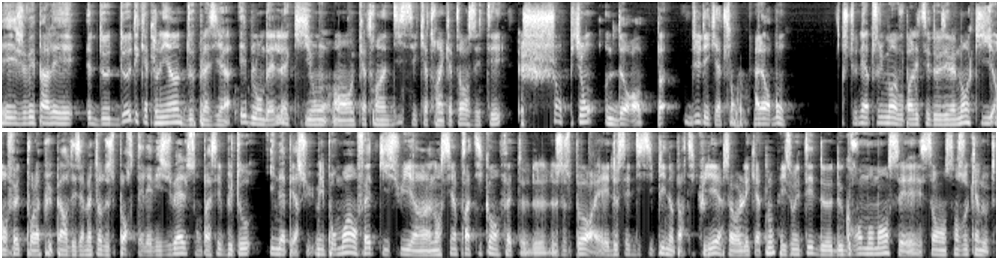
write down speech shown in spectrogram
Et je vais parler de deux décathloniens de Plasia et Blondel qui ont en 90 et 94 été champions d'Europe du décathlon. Alors bon, je tenais absolument à vous parler de ces deux événements qui, en fait, pour la plupart des amateurs de sport télévisuel, sont passés plutôt inaperçus. Mais pour moi, en fait, qui suis un ancien pratiquant, en fait, de, de ce sport et de cette discipline en particulier, à savoir le décathlon, ils ont été de, de grands moments, c'est sans, sans aucun doute.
